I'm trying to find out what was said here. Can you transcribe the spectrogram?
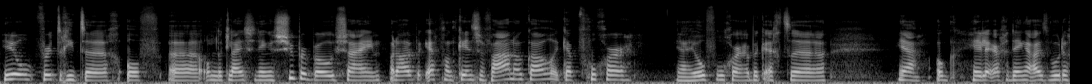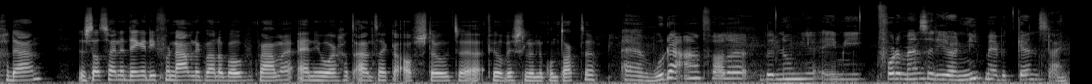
heel verdrietig. Of uh, om de kleinste dingen super boos zijn. Maar dat heb ik echt van kinds af aan ook al. Ik heb vroeger, ja heel vroeger heb ik echt... Uh, ja, ook hele erge dingen uit woede gedaan. Dus dat zijn de dingen die voornamelijk wel naar boven kwamen. En heel erg het aantrekken, afstoten, veel wisselende contacten. Uh, woedeaanvallen benoem je, Amy. Voor de mensen die er niet mee bekend zijn,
